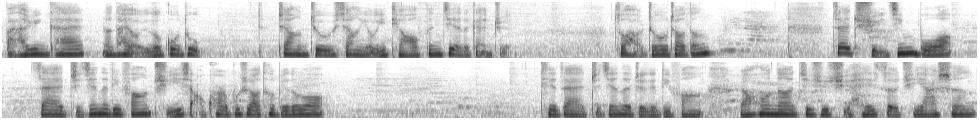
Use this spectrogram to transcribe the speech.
把它晕开，让它有一个过渡，这样就像有一条分界的感觉。做好之后照灯，再取金箔，在指尖的地方取一小块，不需要特别的多，贴在指尖的这个地方。然后呢，继续取黑色去压深，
